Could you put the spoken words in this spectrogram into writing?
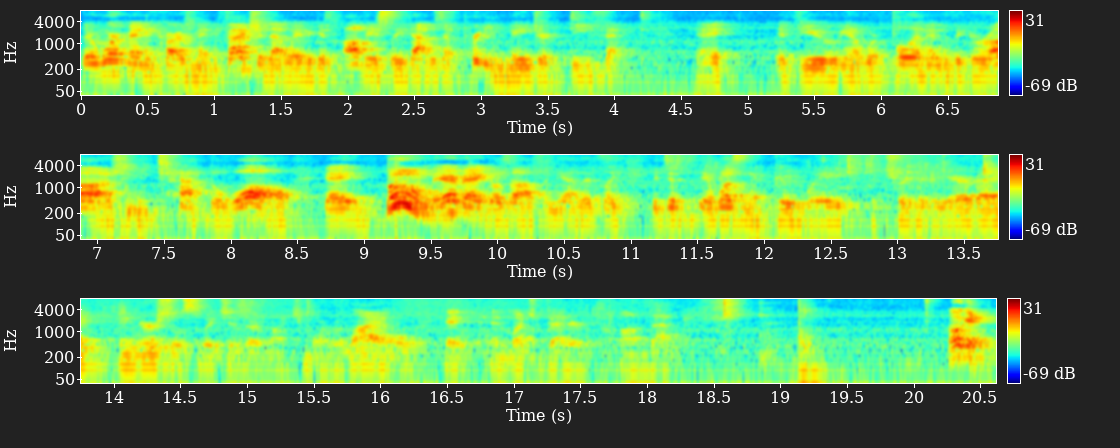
There weren't many cars manufactured that way because obviously that was a pretty major defect. Okay, if you you know were pulling into the garage and you tap the wall, okay, boom, the airbag goes off, and yeah, that's like it just it wasn't a good way to trigger the airbag. Inertial switches are much more reliable, okay, and much better on that. Okay,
